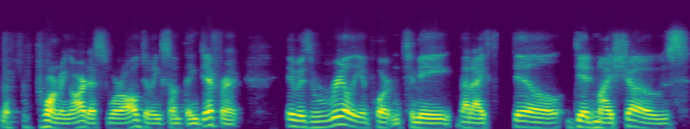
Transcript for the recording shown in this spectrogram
performing artists were all doing something different. It was really important to me that i still did my shows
